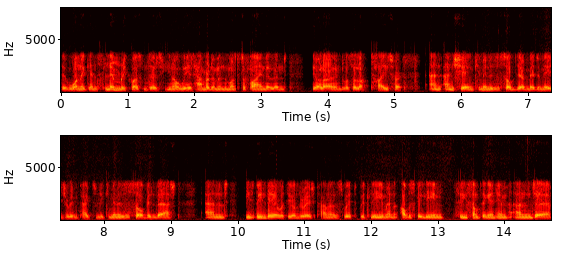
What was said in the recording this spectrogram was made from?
they won against Limerick, wasn't it? You know we had hammered them in the Munster final, and the All Ireland was a lot tighter. And and Shane came in as a sub there, made a major impact when he came in as a sub in that. And he's been there with the underage panels with with Liam, and obviously Liam sees something in him, and. Uh,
